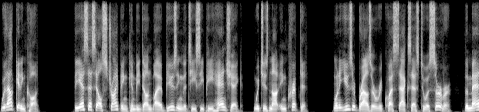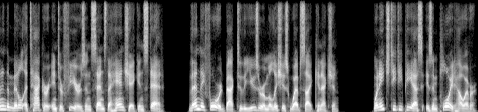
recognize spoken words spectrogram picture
without getting caught. The SSL stripping can be done by abusing the TCP handshake, which is not encrypted. When a user browser requests access to a server, the man-in-the-middle attacker interferes and sends the handshake instead. Then they forward back to the user a malicious website connection. When HTTPS is employed, however,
